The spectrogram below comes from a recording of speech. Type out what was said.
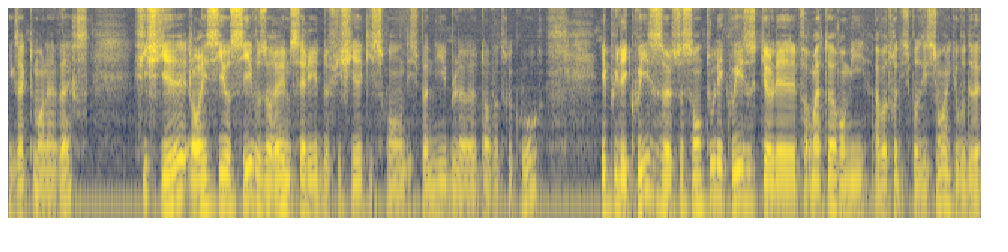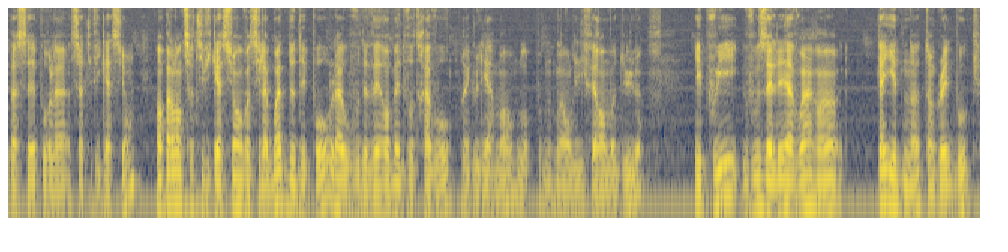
exactement l'inverse. Fichier, alors ici aussi, vous aurez une série de fichiers qui seront disponibles dans votre cours. Et puis les quiz, euh, ce sont tous les quiz que les formateurs ont mis à votre disposition et que vous devez passer pour la certification. En parlant de certification, voici la boîte de dépôt, là où vous devez remettre vos travaux régulièrement dans les différents modules. Et puis, vous allez avoir un cahier de notes, un gradebook,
